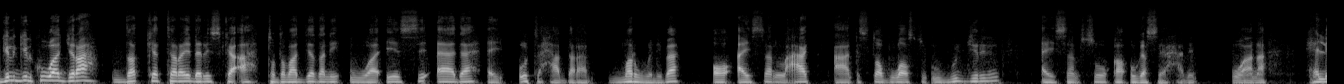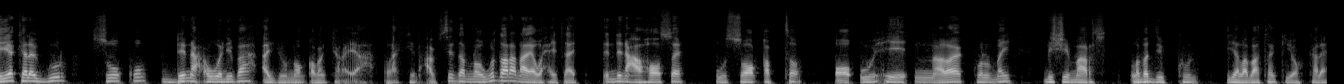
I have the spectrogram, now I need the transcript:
Gilgilku waa jira dadka traydariska ah toddobaadyadani waa in si aadah ay u taxadaraan mar weliba oo aysan lacag aan stop loss ugu jirin aysan suuqa uga seexanin. Waana xilliyo kala guur suuqu dhinac weliba ayuu noo qaban karayaa laakiin cabsida noogu daranaya waxay tahay in dhinaca hoose uu soo qabto oo wixii nala kulmay bishii maars labadii kun iyo labaatankii oo kale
